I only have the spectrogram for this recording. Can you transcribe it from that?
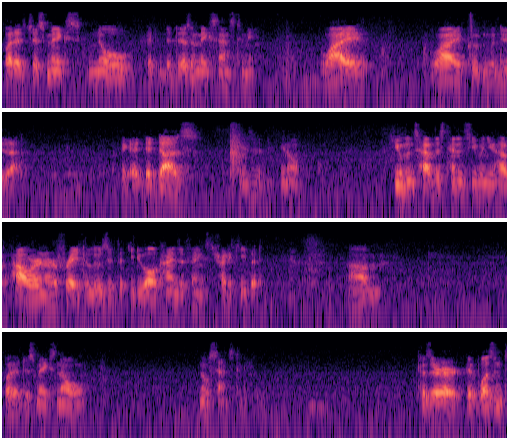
but it just makes no it, it doesn't make sense to me. Why why Putin would do that? It, it does. It, you know, humans have this tendency when you have power and are afraid to lose it that you do all kinds of things to try to keep it. Um, but it just makes no no sense to me because there are, it wasn't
